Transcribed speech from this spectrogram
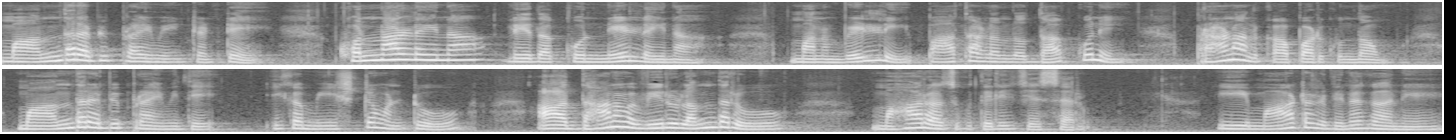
మా అందరి అభిప్రాయం ఏంటంటే కొన్నాళ్ళైనా లేదా కొన్నేళ్ళైనా మనం వెళ్ళి పాతాళంలో దాక్కుని ప్రాణాలు కాపాడుకుందాం. మా అందరి అభిప్రాయం ఇదే. ఇక మీ ఇష్టం అంటూ ఆ దానవ వీరులందరూ మహారాజుకు తెలియజేశారు. ఈ మాటలు వినగానే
